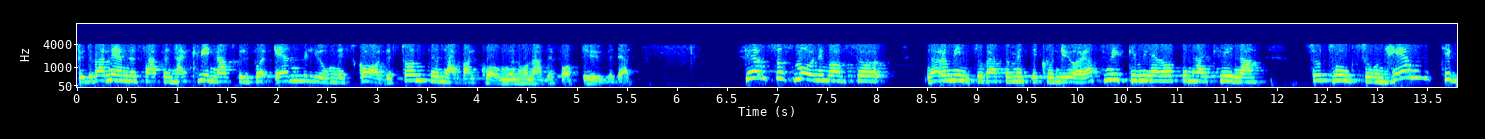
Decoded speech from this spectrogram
För det var nämligen så att den här kvinnan skulle få en miljon i skadestånd till den här balkongen hon hade fått i huvudet. Sen så småningom så när de insåg att de inte kunde göra så mycket mer åt den här kvinnan så togs hon hem till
